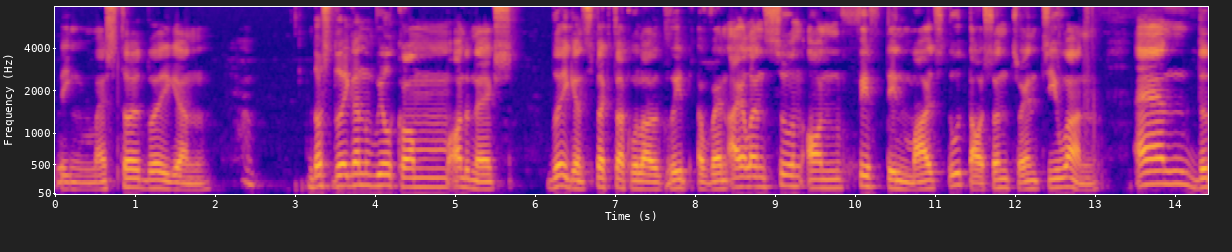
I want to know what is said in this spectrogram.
Ringmaster Dragon. Those dragon will come on the next Dragon Spectacular Great Event Island soon on 15 March 2021. And the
